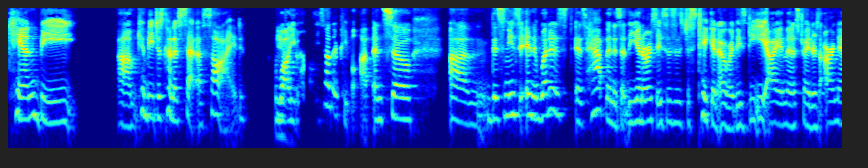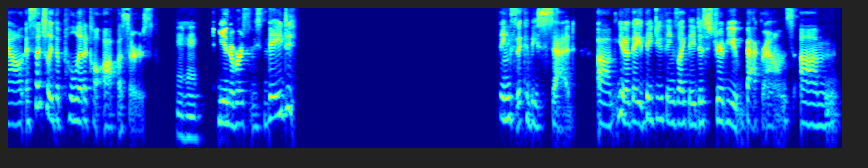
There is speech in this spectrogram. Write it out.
can be um, can be just kind of set aside yeah. while you help these other people up. And so um, this needs to, and what is, has happened is that the universities, this has just taken over. These DEI administrators are now essentially the political officers. Mm-hmm. Universities, they do things that can be said. Um, you know, they they do things like they distribute backgrounds. Um,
